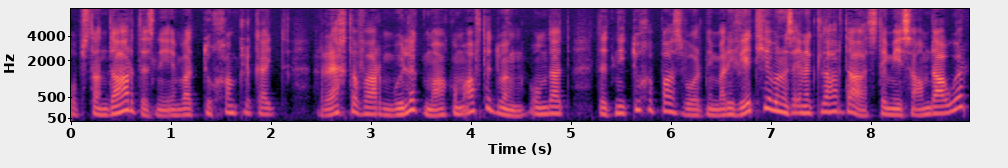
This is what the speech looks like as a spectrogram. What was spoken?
op standaard is nie en wat toeganklikheid regte of haar moeilik maak om af te dwing omdat dit nie toegepas word nie. Maar die wetgewing is eintlik klaar daar. Stem jy saam daaroor?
